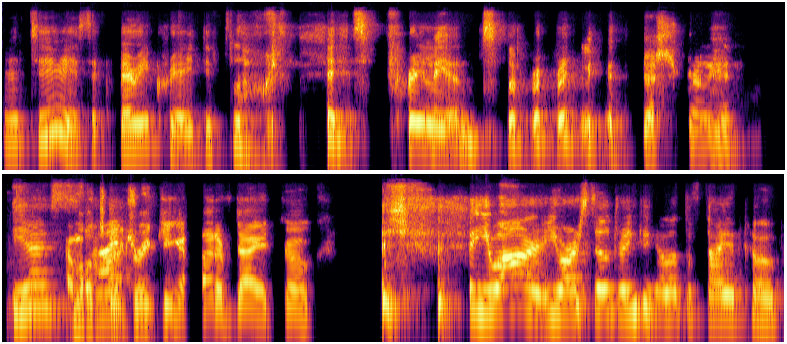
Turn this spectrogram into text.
It is a very creative slogan. It's brilliant. brilliant. Just brilliant. Yes. I'm also I, drinking a lot of Diet Coke. you are. You are still drinking a lot of Diet Coke.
